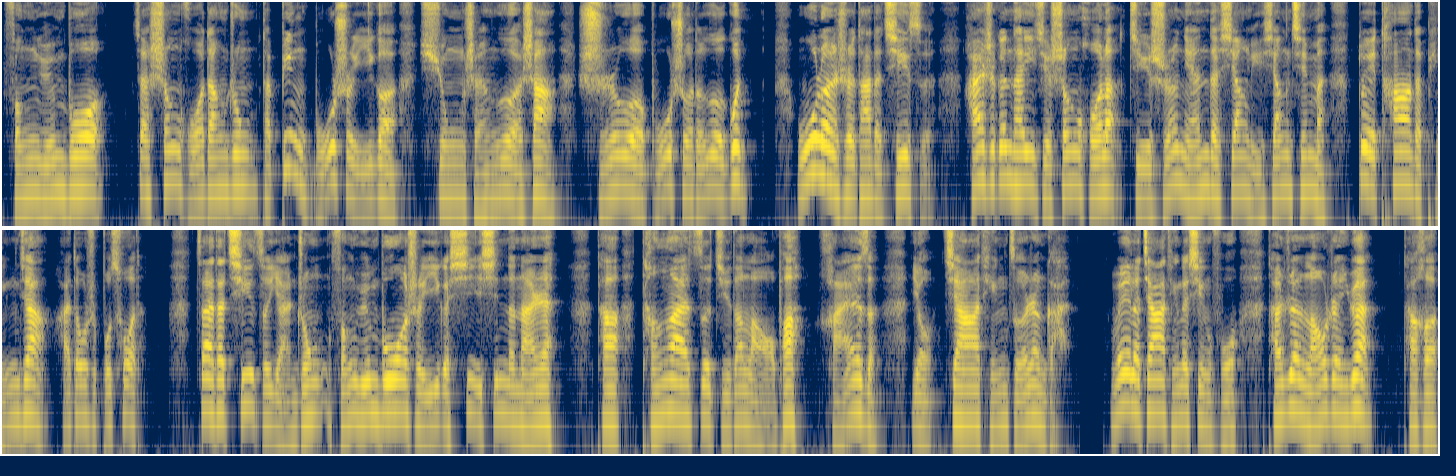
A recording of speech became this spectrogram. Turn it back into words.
冯云波。在生活当中，他并不是一个凶神恶煞、十恶不赦的恶棍。无论是他的妻子，还是跟他一起生活了几十年的乡里乡亲们，对他的评价还都是不错的。在他妻子眼中，冯云波是一个细心的男人，他疼爱自己的老婆孩子，有家庭责任感。为了家庭的幸福，他任劳任怨。他和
